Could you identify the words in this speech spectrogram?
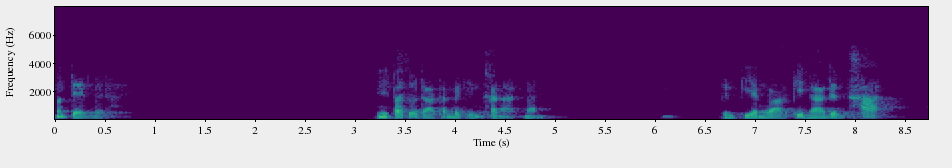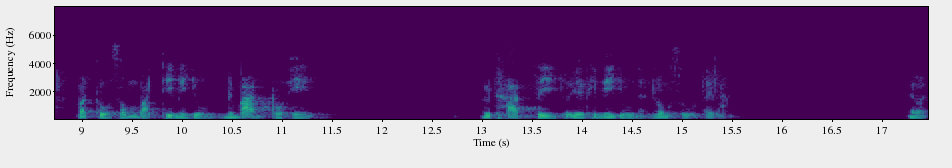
มันแต่งไม่ได้นี่พระโสดาท่านไม่ถึงขนาดนั้น เป็นเพียงว่าพิจารณาเรื่องธาตุวัตถุสมบัติที่มีอยู่ในบ้านตัวเอง หรือธาตุสี่ตัวเองที่มีอยู่เนี่ยลงสู่ไตรลักษณ์นี่ว่า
